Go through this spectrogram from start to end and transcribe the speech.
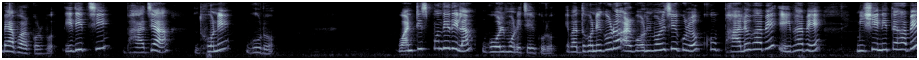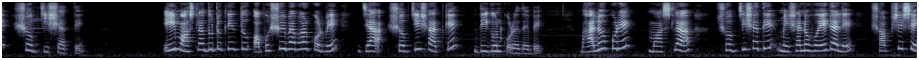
ব্যবহার করব। দিয়ে দিচ্ছি ভাজা ধনে গুঁড়ো। ওয়ান টিস্পুন দিয়ে দিলাম গোলমরিচের গুঁড়ো। এবার ধনে গুঁড়ো আর গোলমরিচের গুঁড়ো খুব ভালোভাবে এইভাবে মিশিয়ে নিতে হবে সবজির সাথে। এই মশলা দুটো কিন্তু অবশ্যই ব্যবহার করবে, যা সবজির স্বাদকে দ্বিগুণ করে দেবে। ভালো করে মশলা সবজির সাথে মেশানো হয়ে গেলে সবশেষে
